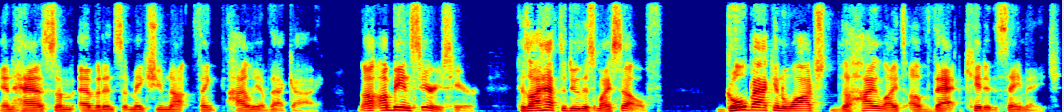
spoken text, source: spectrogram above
and has some evidence that makes you not think highly of that guy. I'm being serious here because I have to do this myself. Go back and watch the highlights of that kid at the same age.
